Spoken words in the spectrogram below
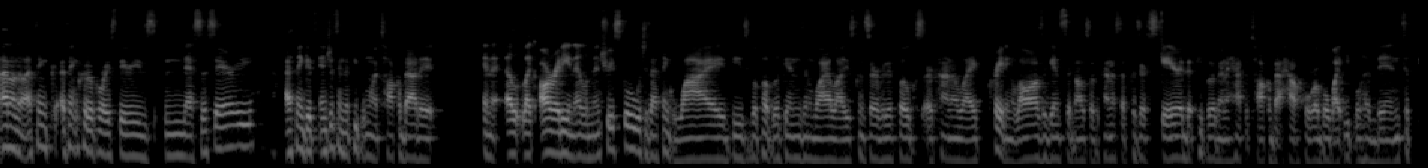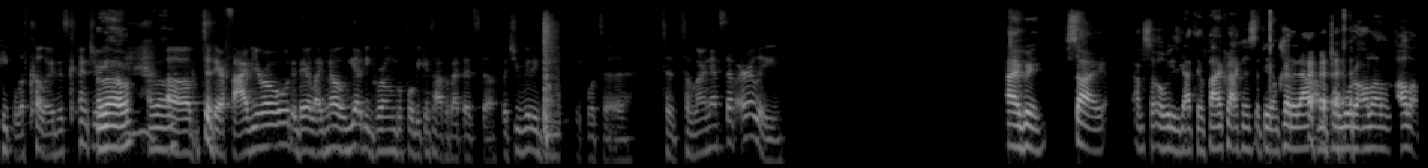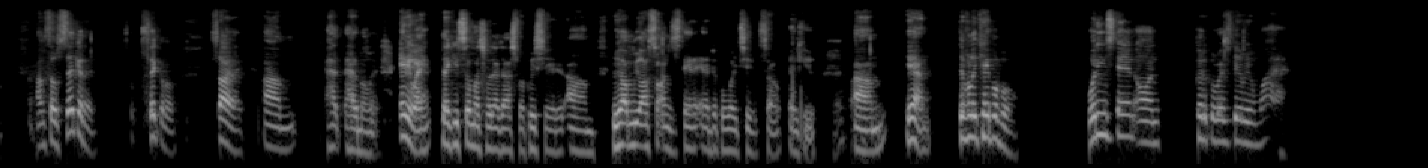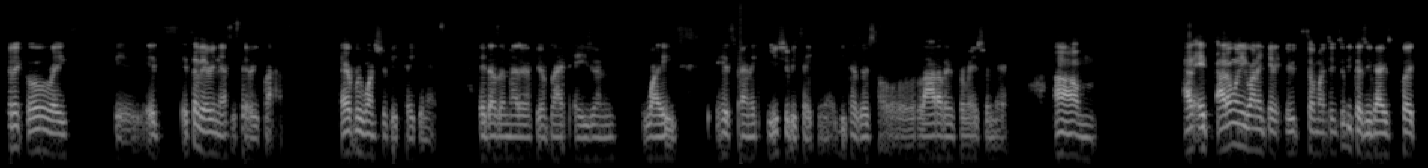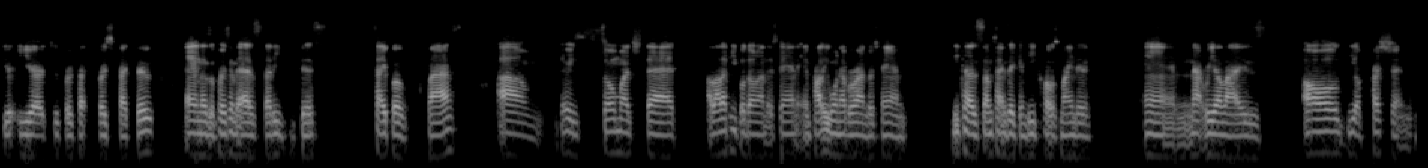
I don't know. I think I think critical race theory is necessary. I think it's interesting that people want to talk about it in a, like already in elementary school, which is I think why these Republicans and why a lot of these conservative folks are kind of like creating laws against it and all this other kind of stuff because they're scared that people are going to have to talk about how horrible white people have been to people of color in this country. Hello, hello. Uh, to their five year old, they're like, no, you got to be grown before we can talk about that stuff. But you really do need people to to to learn that stuff early. I agree. Sorry, I'm so over these goddamn firecrackers. If they don't cut it out, I'm gonna pour water on all of, all of them. I'm so sick of them. So sick of them. Sorry. Um, had, had a moment. Anyway, thank you so much for that, Joshua. Appreciate it. Um, you helped me also understand it in a different way too. So thank you. Um, yeah, differently capable. What do you stand on critical race theory and why? Critical race theory. It's it's a very necessary class. Everyone should be taking it. It doesn't matter if you're black, Asian, white, Hispanic, you should be taking it because there's a lot of information there. Um, I, it, I don't really want to get so much into because you guys put your, your perspective. And as a person that has studied this type of class, um, there's so much that a lot of people don't understand and probably won't ever understand because sometimes they can be closed minded and not realize all the oppression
